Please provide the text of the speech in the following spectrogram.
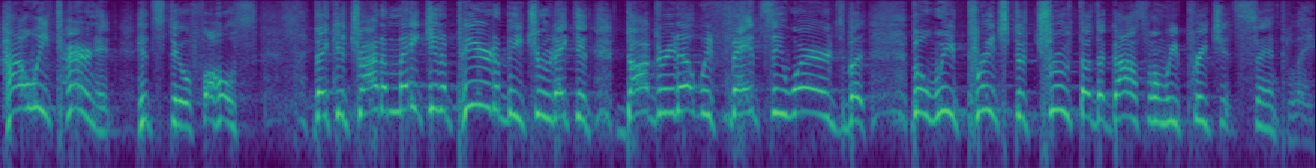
how we turn it, it's still false. They can try to make it appear to be true. They can dodger it up with fancy words, but, but we preach the truth of the gospel and we preach it simply.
